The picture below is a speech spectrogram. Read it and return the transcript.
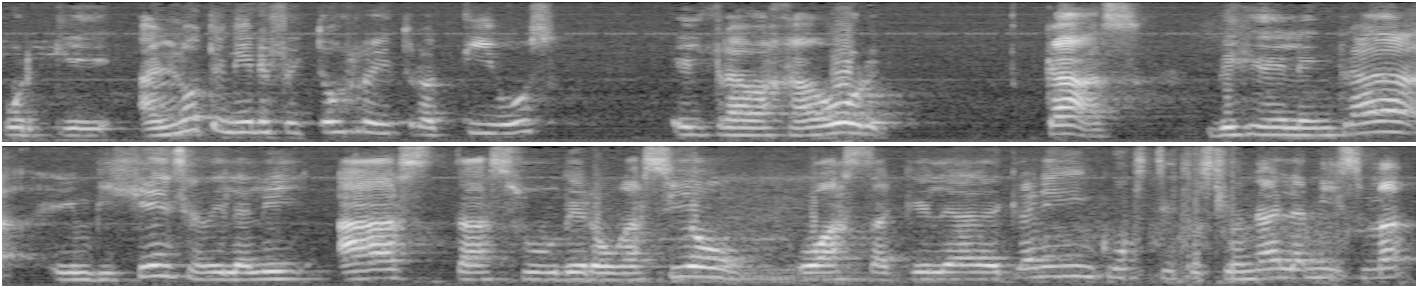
porque al no tener efectos retroactivos, el trabajador CAS, desde la entrada en vigencia de la ley hasta su derogación o hasta que la declaren inconstitucional la misma,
